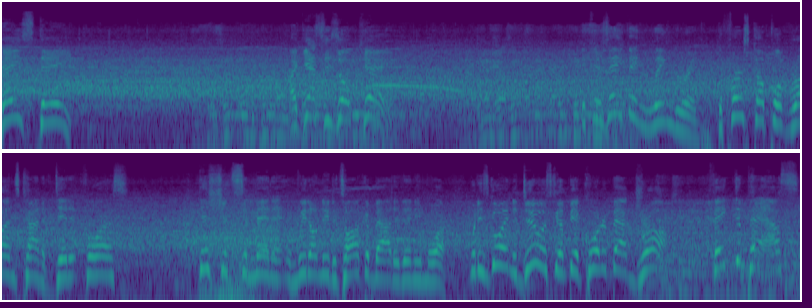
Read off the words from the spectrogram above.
K-State. I guess he's okay. If there's anything lingering, the first couple of runs kind of did it for us. This should cement it, and we don't need to talk about it anymore. What he's going to do is going to be a quarterback draw. Fake the pass,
